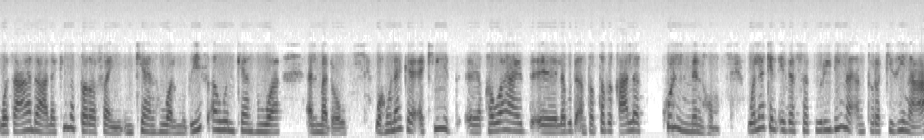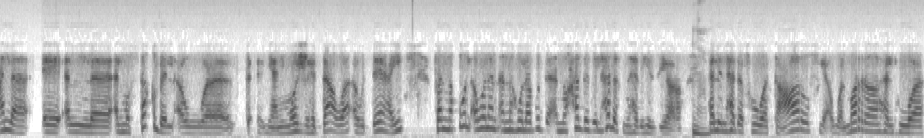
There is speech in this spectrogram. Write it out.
وسعاده على كلا الطرفين إن كان هو المضيف أو إن كان هو المدعو، وهناك أكيد قواعد آه، لابد أن تنطبق على كل منهم. ولكن إذا ستريدين أن تركزين على آه، المستقبل أو آه، يعني موجه الدعوة أو الداعي فلنقول اولا أنه لابد أن نحدد الهدف من هذه الزيارة. نعم. هل الهدف هو التعارف لأول مرة؟ هل هو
